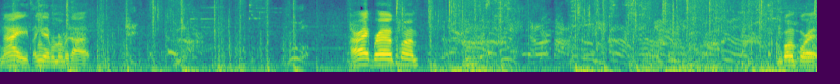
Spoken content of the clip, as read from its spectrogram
Nice. I need to remember that. Alright, bro. Come on. I'm going for it.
